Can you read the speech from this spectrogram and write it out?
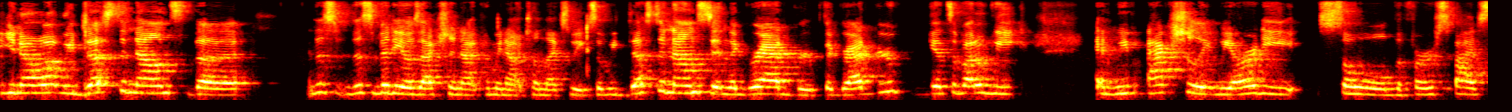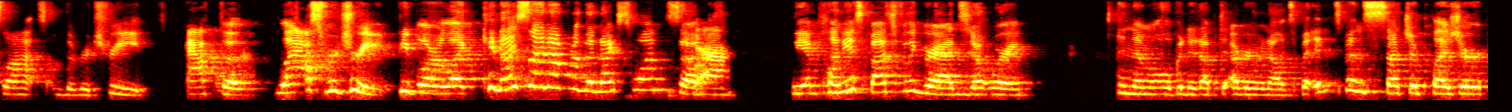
you know what? We just announced the this this video is actually not coming out till next week. So we just announced it in the grad group. The grad group gets about a week and we've actually we already sold the first 5 slots of the retreat at the last retreat. People are like, "Can I sign up for the next one?" So yeah. we have plenty of spots for the grads, don't worry and then we'll open it up to everyone else. But it's been such a pleasure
